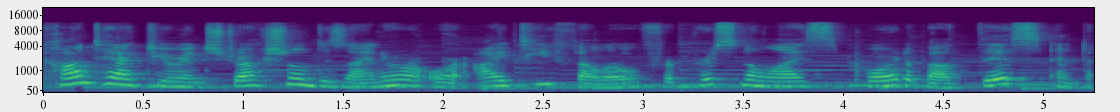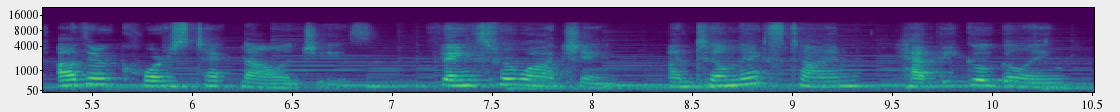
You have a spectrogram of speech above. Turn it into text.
Contact your instructional designer or IT fellow for personalized support about this and other course technologies. Thanks for watching. Until next time, happy Googling!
